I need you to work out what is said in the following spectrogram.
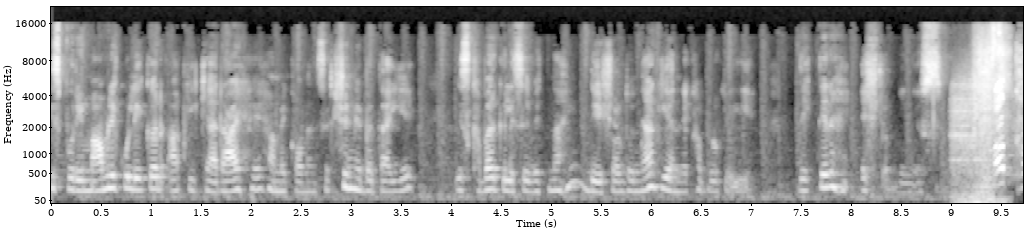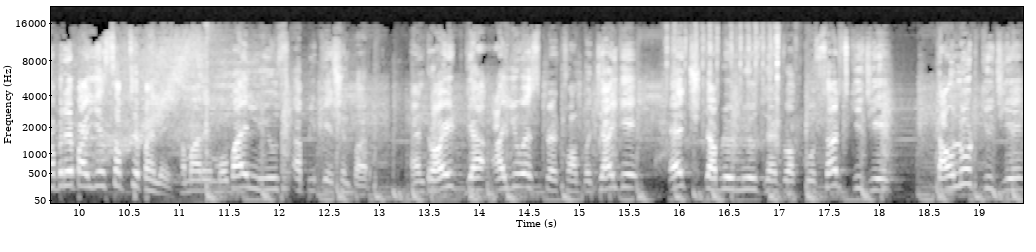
इस पूरे मामले को लेकर आपकी क्या राय है, हमें कमेंट सेक्शन में बताइए। इस खबर के लिए सिर्फ़ इतना ही। देश और दुनिया की अन्य खबरों के लिए देखते रहें एच डब्ल्यू न्यूज़ अब खबरें पाइए सबसे पहले हमारे मोबाइल न्यूज़ एप्लीकेशन पर। एंड्रॉइड या आईओएस प्लेटफॉर्म पर जाइए एच डब्ल्यू न्यूज़ नेटवर्क को सर्च कीजिए, डाउनलोड कीजिए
